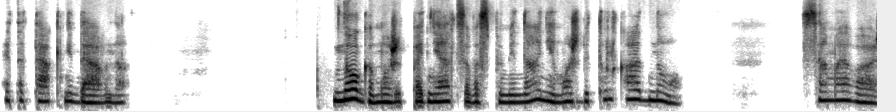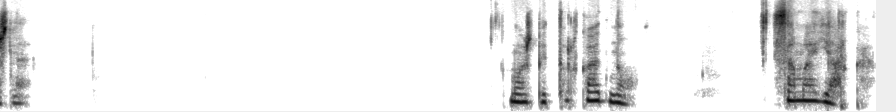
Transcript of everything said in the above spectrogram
Это так недавно. Много может подняться воспоминаний, может быть, только одно. Самое важное. Может быть, только одно. Самое яркое.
